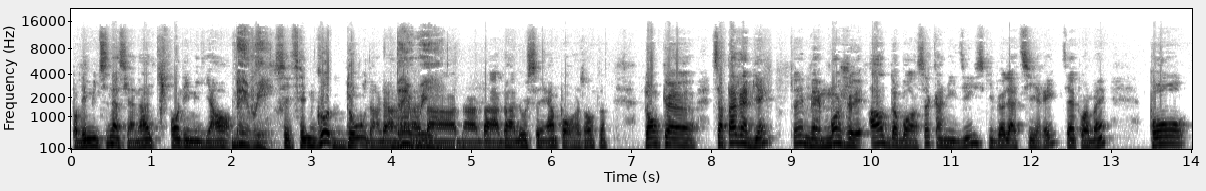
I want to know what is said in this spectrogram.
pour des multinationales qui font des milliards. Ben oui. C'est une goutte d'eau dans ben dans, dans, dans, l'océan pour eux autres. Là. Donc, euh, ça paraît bien, mais moi, j'ai hâte de voir ça quand ils disent qu'ils veulent attirer, tiens-toi bien, pour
